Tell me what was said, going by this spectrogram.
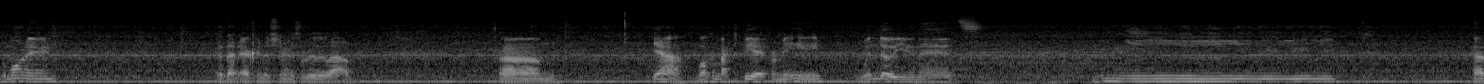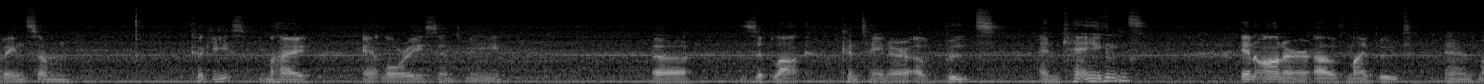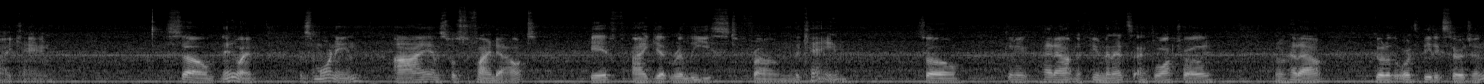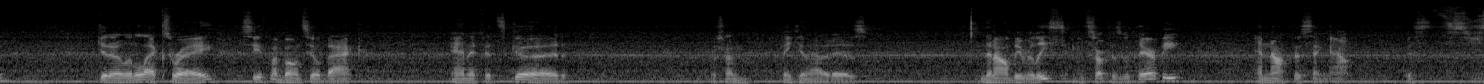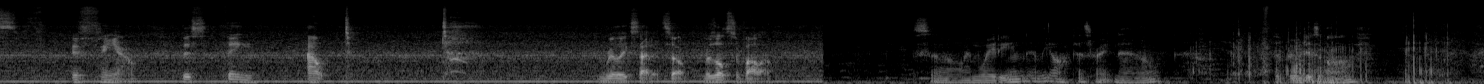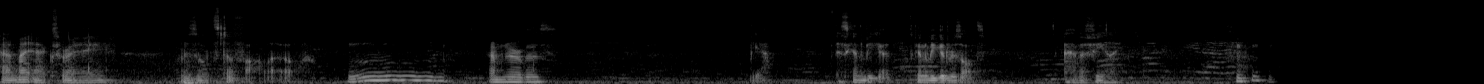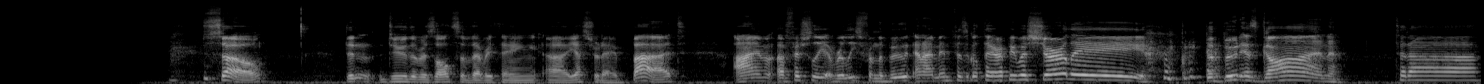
Good morning. Yeah, that air conditioner is really loud. Um, yeah, welcome back to PA for me. Window units. Having some cookies. My Aunt Lori sent me a Ziploc container of boots and canes in honor of my boot and my cane. So, anyway, this morning I am supposed to find out if I get released from the cane. So, I'm gonna head out in a few minutes. I have to walk Charlie. I'll head out, go to the orthopedic surgeon, get a little x-ray, see if my bone's healed back, and if it's good, which I'm thinking that it is, then I'll be released and can start physical therapy and knock this thing out. This this thing out. This thing out. I'm really excited. So, results to follow. So, I'm waiting in the office right now. The boot is off. Had my x-ray. Results to follow. Ooh, I'm nervous. Yeah, it's gonna be good. It's gonna be good results. I have a feeling. so, didn't do the results of everything uh, yesterday, but I'm officially released from the boot and I'm in physical therapy with Shirley. the boot is gone. Ta-da!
